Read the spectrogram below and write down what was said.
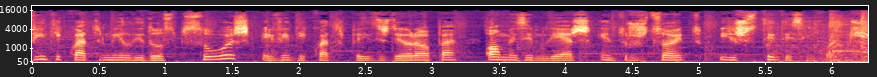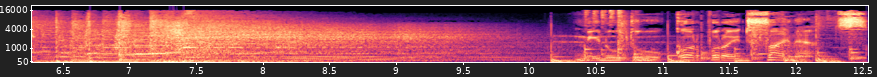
24.012 pessoas em 24 países da Europa, homens e mulheres entre os 18 e os 75 anos. Minuto Corporate Finance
